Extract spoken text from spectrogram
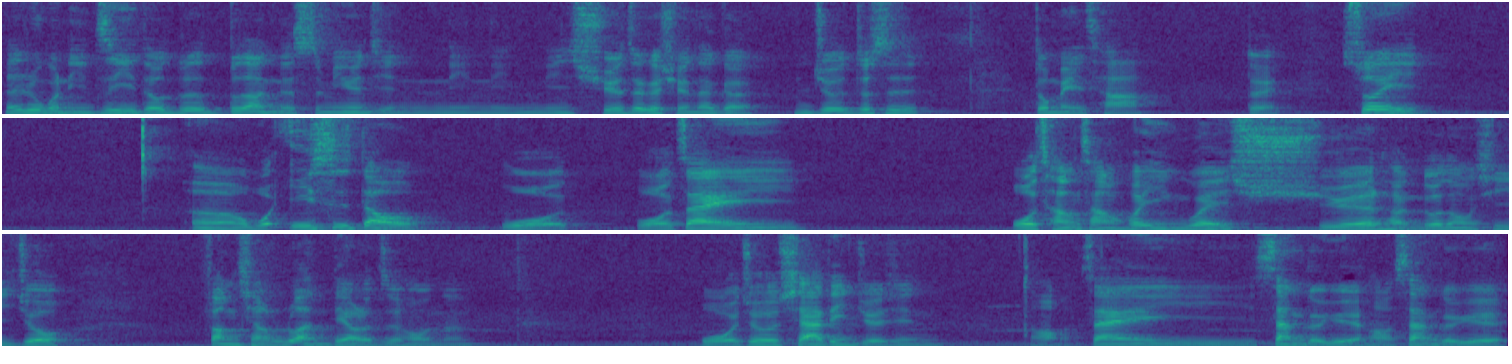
那如果你自己都不不知道你的使命愿景，你你你学这个学那个，你就就是都没差，对。所以，呃，我意识到我我在，我常常会因为学很多东西就方向乱掉了之后呢，我就下定决心，哦，在上个月哈上个月。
